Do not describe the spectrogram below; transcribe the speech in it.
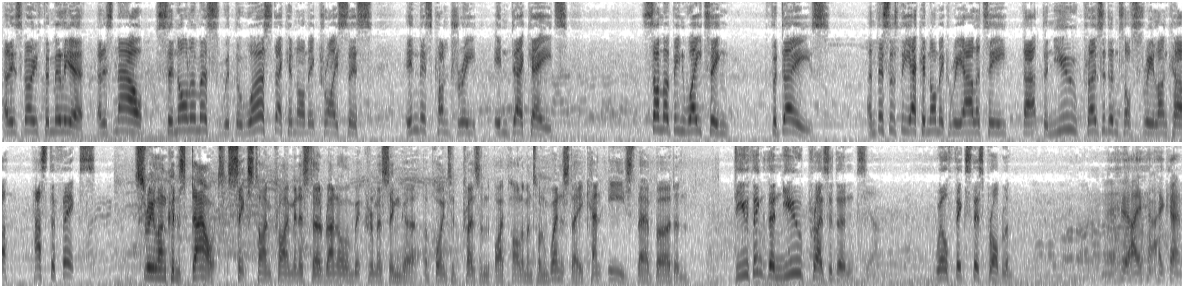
that is very familiar, that is now synonymous with the worst economic crisis in this country in decades. Some have been waiting for days. And this is the economic reality that the new president of Sri Lanka has to fix. Sri Lankans doubt six time Prime Minister Ranil Wickremesinghe, appointed president by Parliament on Wednesday, can ease their burden. Do you think the new president yeah. will fix this problem? I, I can.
